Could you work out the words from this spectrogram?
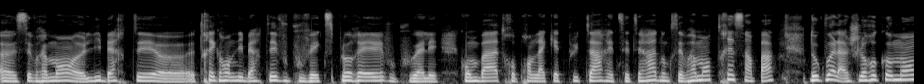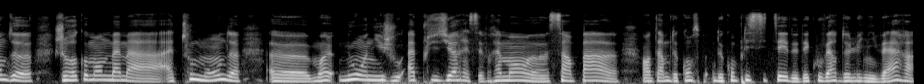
euh, c'est vraiment euh, liberté, euh, très grande liberté. Vous pouvez explorer, vous pouvez aller combattre, reprendre la quête plus tard, etc. Donc c'est vraiment très sympa. Donc voilà, je le recommande, je recommande même à, à tout le monde. moi, nous, on y joue à plusieurs et c'est vraiment sympa en termes de, de complicité et de découverte de l'univers.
